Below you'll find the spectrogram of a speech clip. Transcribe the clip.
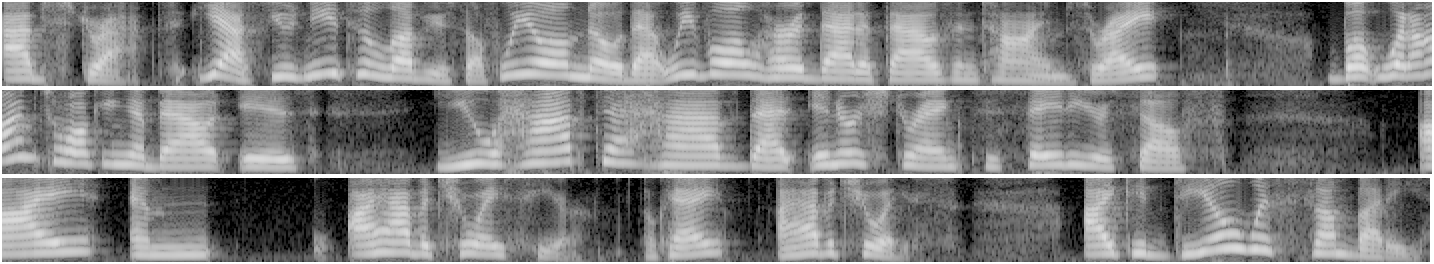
abstract. Yes, you need to love yourself. We all know that. We've all heard that a thousand times, right? But what I'm talking about is you have to have that inner strength to say to yourself, I am I have a choice here, okay? I have a choice. I could deal with somebody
